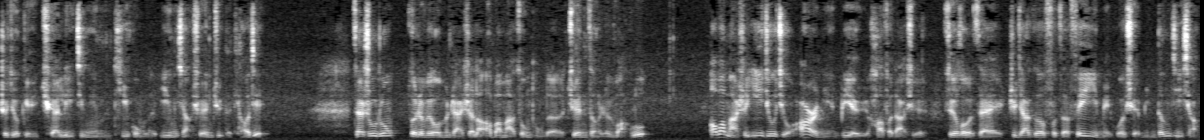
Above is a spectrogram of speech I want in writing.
这就给权力精英们提供了影响选举的条件。在书中，作者为我们展示了奥巴马总统的捐赠人网络。奥巴马是一九九二年毕业于哈佛大学，随后在芝加哥负责非裔美国选民登记项目。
